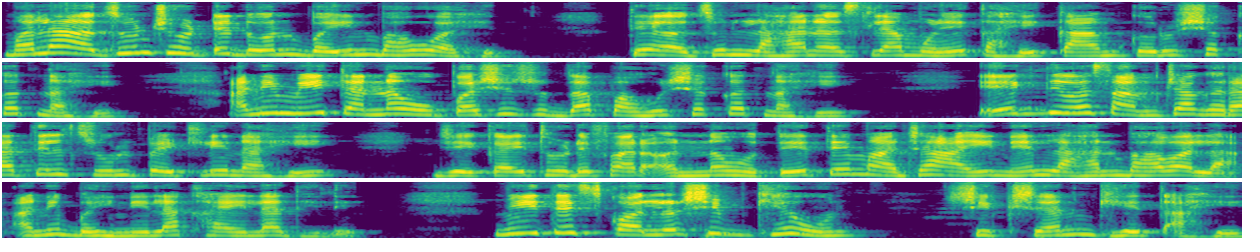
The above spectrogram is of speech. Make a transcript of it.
मला अजून छोटे दोन बहीण भाऊ आहेत. ते अजून लहान असल्यामुळे काही काम करू शकत नाही आणि मी त्यांना उपाशीसुद्धा पाहू शकत नाही. एक दिवस आमच्या घरातील चूल पेटली नाही. जे काही थोडेफार अन्न होते ते माझ्या आईने लहान भावाला आणि बहिणीला खायला दिले. मी ते स्कॉलरशिप घेऊन शिक्षण घेत आहे.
